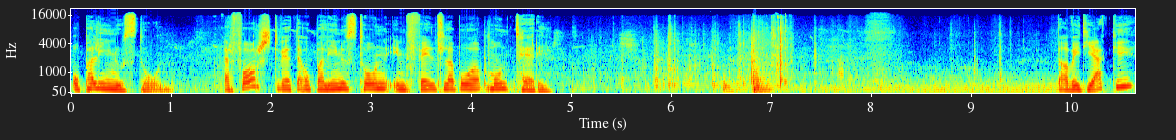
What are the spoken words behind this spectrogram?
Opalinuston. Erforscht wird der Opalinuston im Feldlabor Monterri. David Jacki,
